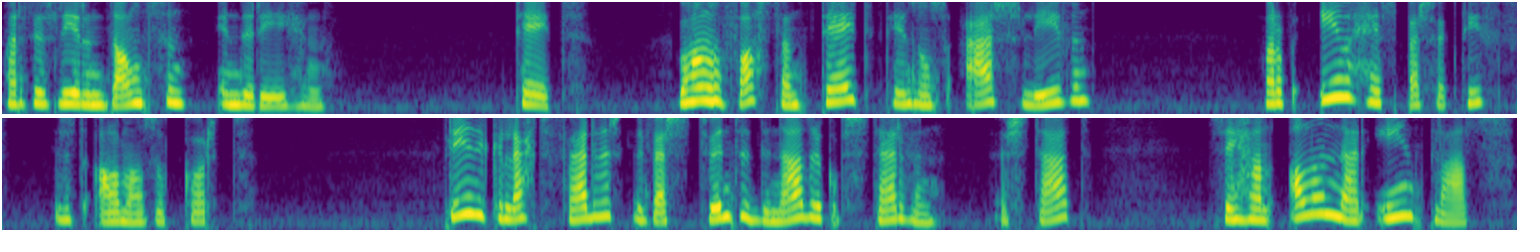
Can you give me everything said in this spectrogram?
maar het is leren dansen in de regen. We hangen vast aan tijd tijdens ons aardse leven, maar op eeuwigheidsperspectief is het allemaal zo kort. Prediker legt verder in vers 20 de nadruk op sterven. Er staat: Zij gaan allen naar één plaats.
